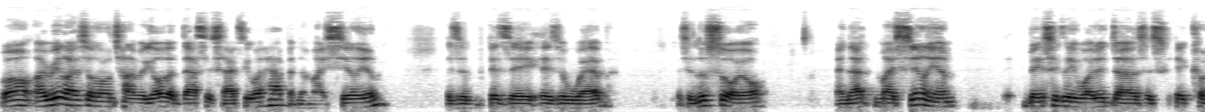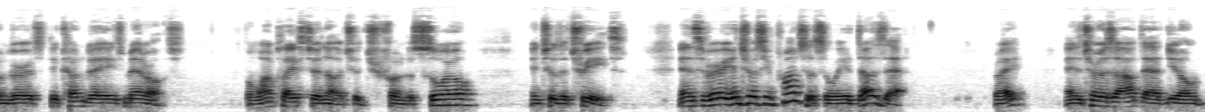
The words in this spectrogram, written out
Well, I realized a long time ago that that's exactly what happened. The mycelium is a is a is a web. It's in the soil, and that mycelium, basically, what it does is it converts, it conveys minerals from one place to another, to from the soil into the trees, and it's a very interesting process the way it does that, right? And it turns out that, you know,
